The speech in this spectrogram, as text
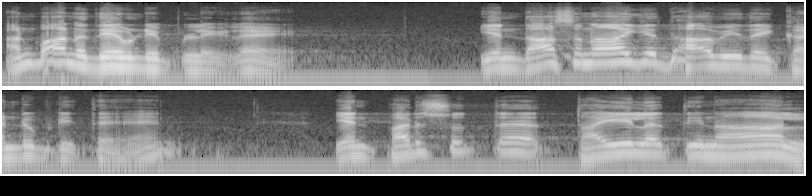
அன்பான தேவனுடைய பிள்ளைகளே என் தாசனாகிய தாவீதை கண்டுபிடித்தேன். என் பரிசுத்த தைலத்தினால்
